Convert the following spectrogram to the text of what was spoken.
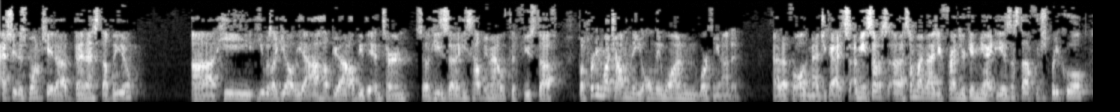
actually, there's one kid, uh, Ben SW uh, he he was like, "Yo, yeah, I'll help you out. I'll be the intern." So he's uh, he's helping me out with a few stuff, but pretty much I'm the only one working on it out of all the Magic guys. I mean, some uh, some of my Magic friends are giving me ideas and stuff, which is pretty cool.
